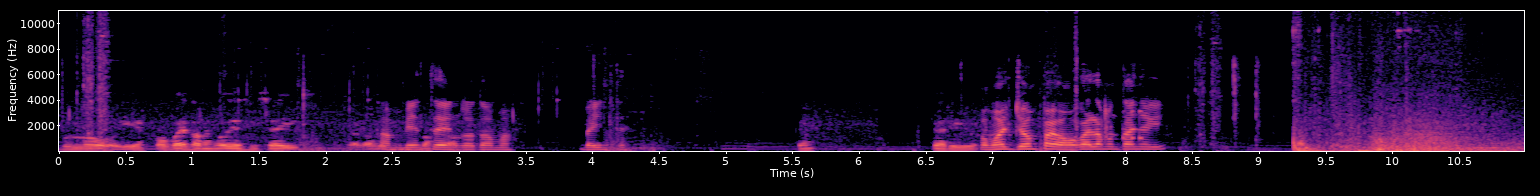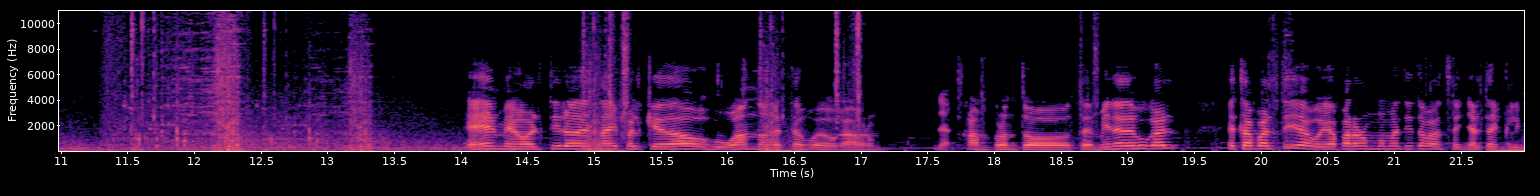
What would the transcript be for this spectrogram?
Diablo, Y escopeta, tengo 16. Pero También tengo, toma. 20. Querido. Como el jump y vamos a coger la montaña aquí. Es el mejor tiro de sniper que he dado jugando en este juego, cabrón. Ya, tan pronto termine de jugar esta partida, voy a parar un momentito para enseñarte el clip.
